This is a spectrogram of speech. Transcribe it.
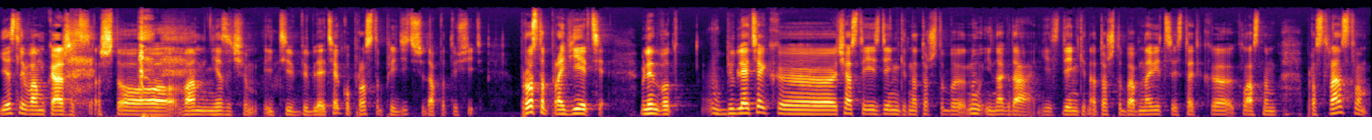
Если вам кажется, что вам незачем идти в библиотеку, просто придите сюда потусить. Просто проверьте. Блин, вот у библиотек э, часто есть деньги на то, чтобы, ну, иногда есть деньги на то, чтобы обновиться и стать классным пространством,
